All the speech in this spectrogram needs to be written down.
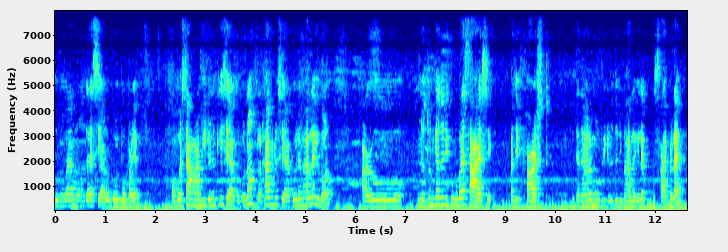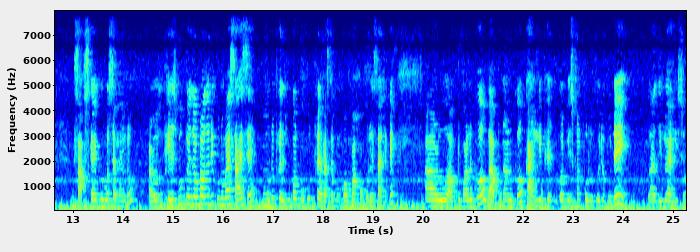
কোনোবাই মন যায় শ্বেয়াৰো কৰিব পাৰে। অৱশ্যে আমাৰ ভিডিঅ'নো কি শ্বেয়াৰ কৰিব ন? তথাপিতো শ্বেয়াৰ কৰিলে ভাল লাগিব বাৰু আৰু নতুনকৈ যদি কোনোবাই চাই আছে আজি ফাৰ্ষ্ট তেনেহ'লে মোৰ ভিডিঅ' যদি ভাল লাগিলে চাই পেলাই ছাবস্ক্ৰাইব কৰিব চেনেলটো আৰু ফেচবুক পেজৰ পৰা যদি কোনোবাই চাইছে মোৰতো ফেচবুকত বহুত ফ্ৰেণ্ড আছে মই গম পাওঁ সকলোৱে চাই থাকে। আৰু তোমালোকেও বা আপোনালোকেও কাইণ্ডলি ফেচবুকৰ পেজখন ফ'ল' কৰি থ'ব দেই। আজিলৈ আহিছোঁ।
